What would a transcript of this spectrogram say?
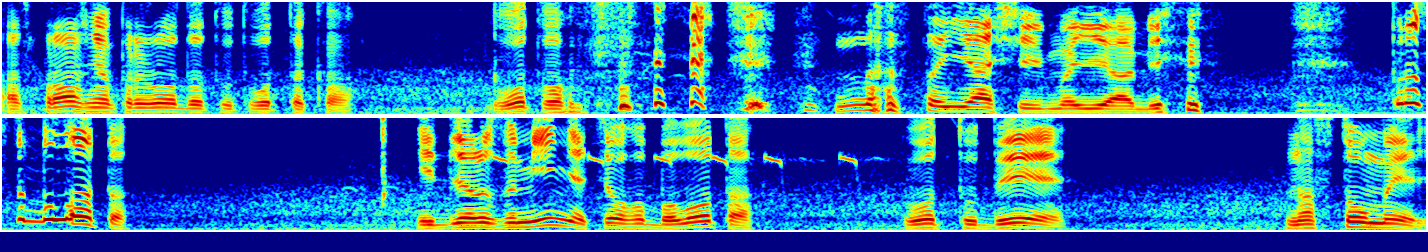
А справжня природа тут от така. От вам настоящий Майамі. Просто болото. І для розуміння цього болота, от туди, на 100 миль,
